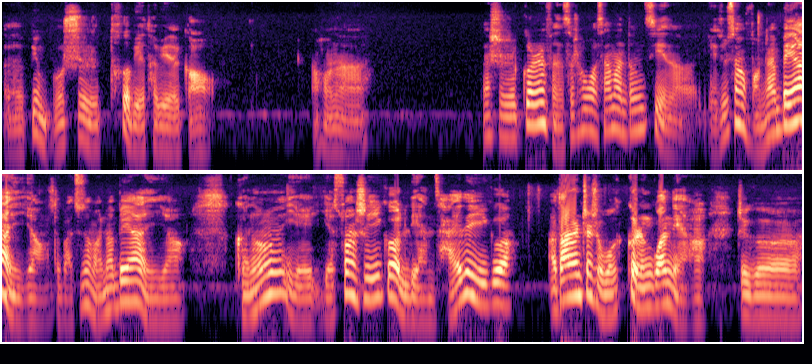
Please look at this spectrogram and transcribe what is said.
呃，并不是特别特别的高。然后呢，但是个人粉丝超过三万登记呢，也就像网站备案一样，对吧？就像网站备案一样，可能也也算是一个敛财的一个啊。当然，这是我个人观点啊，这个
